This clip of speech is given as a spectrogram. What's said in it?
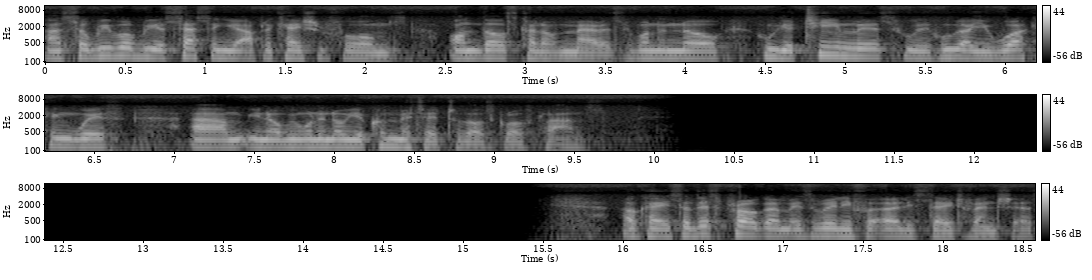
Uh, so we will be assessing your application forms on those kind of merits. We want to know who your team is, who, who are you working with. Um, you know, we want to know you're committed to those growth plans. Okay, so this program is really for early stage ventures.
